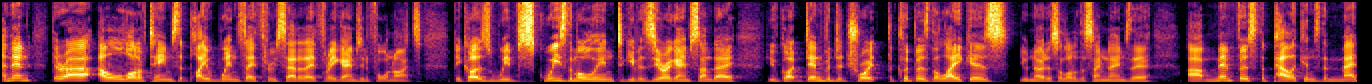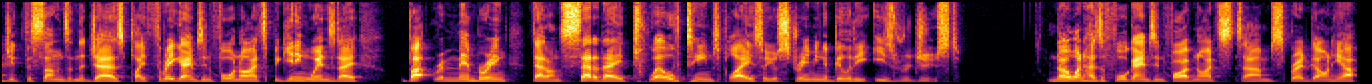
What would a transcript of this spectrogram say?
And then there are a lot of teams that play Wednesday through Saturday, three games in four nights. Because we've squeezed them all in to give a zero game Sunday, you've got Denver, Detroit, the Clippers, the Lakers. You'll notice a lot of the same names there. Uh, Memphis, the Pelicans, the Magic, the Suns, and the Jazz play three games in four nights beginning Wednesday. But remembering that on Saturday, 12 teams play, so your streaming ability is reduced. No one has a four games in five nights um, spread going here.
